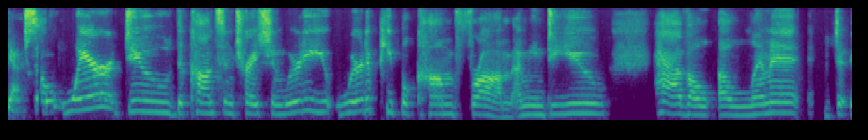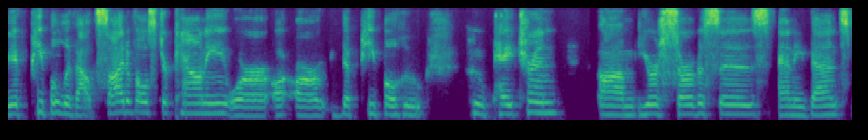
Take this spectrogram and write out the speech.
Yes. So, where do the concentration? Where do you? Where do people come from? I mean, do you have a, a limit if people live outside of Ulster County, or, or the people who who patron um, your services and events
